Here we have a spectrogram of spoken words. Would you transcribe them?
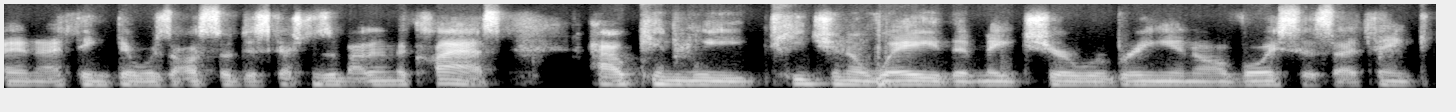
And I think there was also discussions about in the class how can we teach in a way that makes sure we're bringing in all voices. I think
